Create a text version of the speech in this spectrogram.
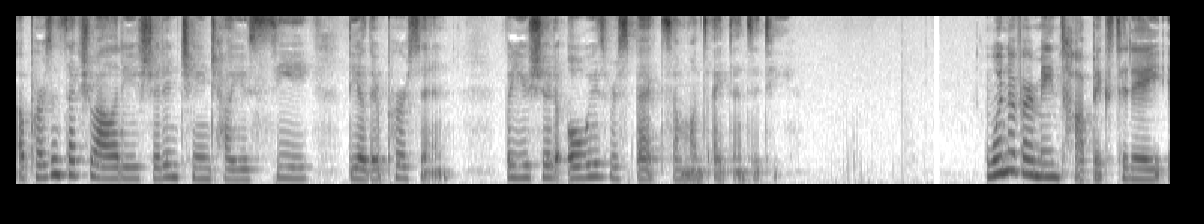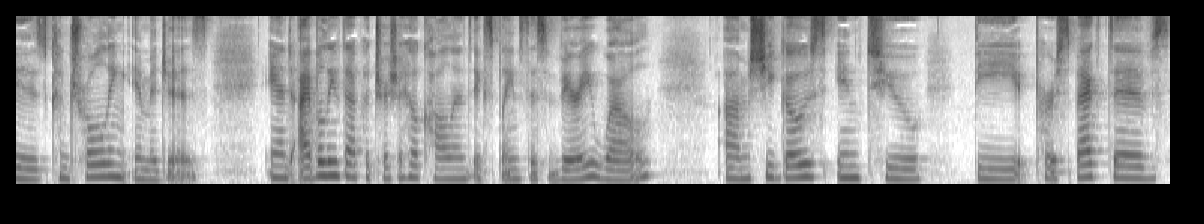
A person's sexuality shouldn't change how you see the other person but you should always respect someone's identity. One of our main topics today is controlling images, and I believe that Patricia Hill Collins explains this very well. Um, she goes into the perspectives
